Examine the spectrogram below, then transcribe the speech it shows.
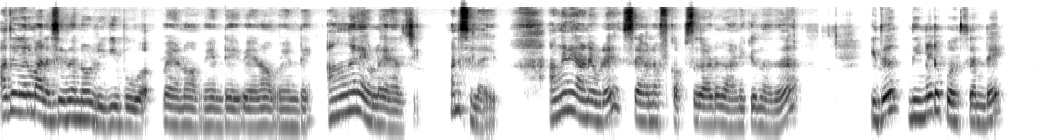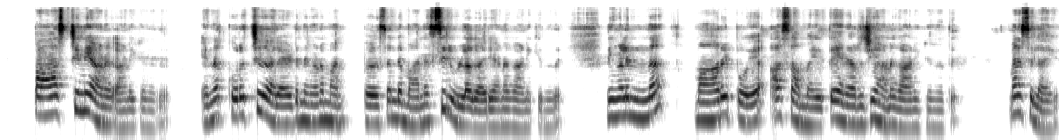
അതിങ്ങനെ മനസ്സിൽ തന്നെ ഒഴുകി പോവുക. വേണോ? വേണ്ടേ? വേണോ? വേണ്ടേ? അങ്ങനെയുള്ള എനർജി മനസ്സിലായോ? അങ്ങനെയാണ് ഇവിടെ സെവൻ ഓഫ് കപ്സ് കാർഡ് കാണിക്കുന്നത്. ഇത് നിങ്ങളുടെ പേഴ്സന്റെ പാസ്റ്റിനെയാണ് കാണിക്കുന്നത്. എന്നാൽ കുറച്ച് കാലമായിട്ട് നിങ്ങളുടെ മൻ പേഴ്സന്റെ മനസ്സിലുള്ള കാര്യമാണ് കാണിക്കുന്നത്. നിങ്ങളിൽ നിന്ന് മാറിപ്പോയ ആ സമയത്തെ എനർജിയാണ് കാണിക്കുന്നത്. മനസ്സിലായോ?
